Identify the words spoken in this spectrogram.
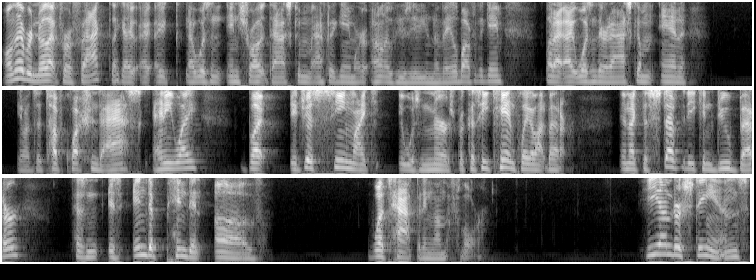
I'll never know that for a fact. Like I, I, I wasn't in Charlotte to ask him after the game, or I don't know if he was even available after the game, but I, I wasn't there to ask him. And you know, it's a tough question to ask anyway. But it just seemed like it was nerves because he can play a lot better, and like the stuff that he can do better has is independent of what's happening on the floor. He understands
